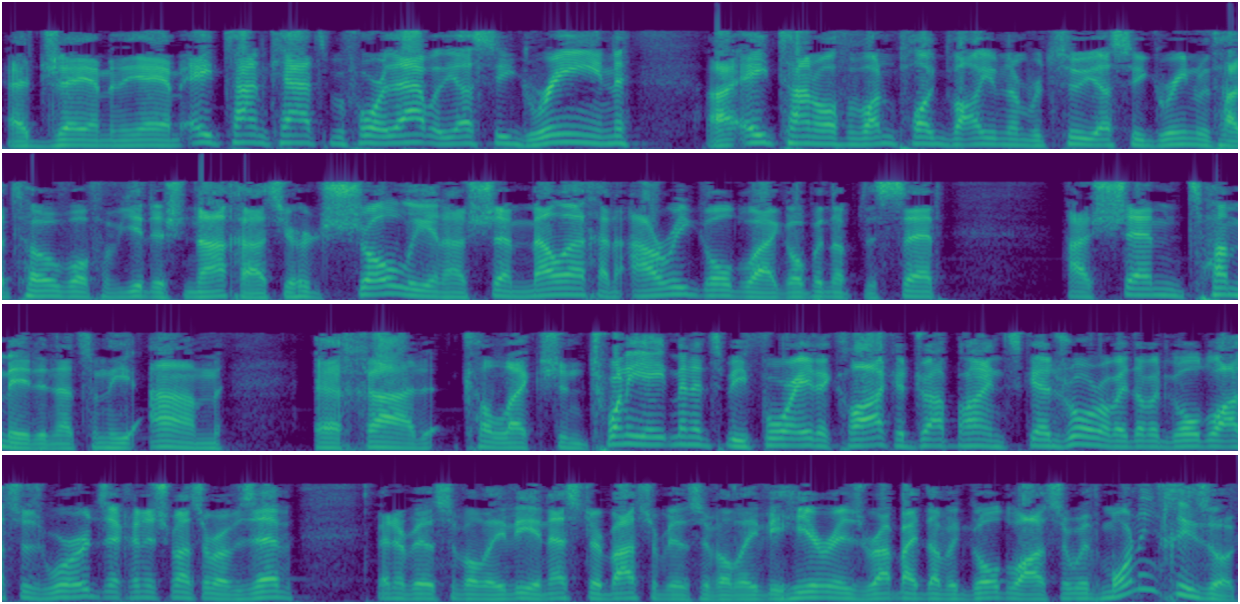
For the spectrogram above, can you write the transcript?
at JM in the AM. Eitan Katz before that with Yossi Green. Uh, Eitan off of Unplugged Volume Number 2, Yossi Green with Hatov off of Yiddish Nachas. You heard Sholi and Hashem Melech and Ari Goldwag opened up the set. Hashem Tamid, and that's from the Am Echad collection. 28 minutes before 8 o'clock, a drop behind schedule. Rabbi David Goldwasser's words, Echanish Rav Zev, Rabbi Yosef Alevi, and Esther Bas Rabbi Yosef Alevi. Here is Rabbi David Goldwasser with Morning Chizuk.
